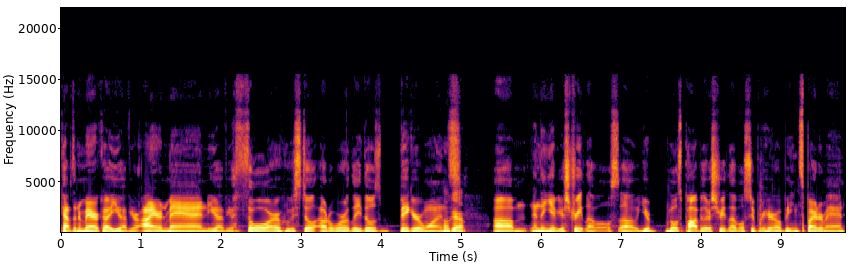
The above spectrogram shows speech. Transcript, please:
Captain America. You have your Iron Man. You have your Thor, who's still outerworldly. Those bigger ones. Okay. Um, and then you have your street levels. Uh, your most popular street level superhero being Spider Man.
